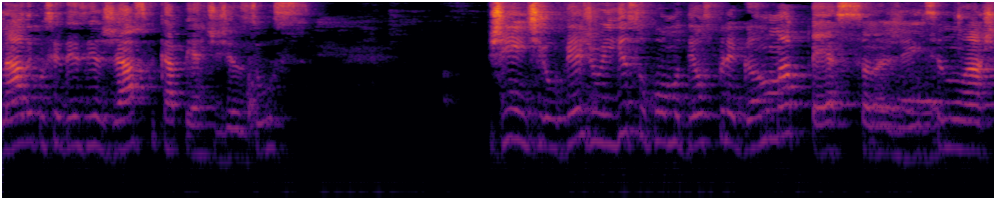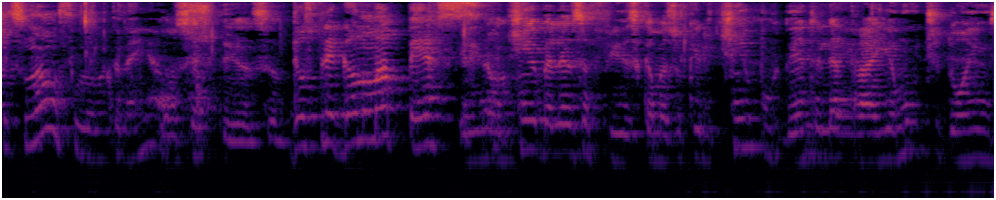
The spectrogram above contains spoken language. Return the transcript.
nada que você desejasse ficar perto de Jesus. Gente, eu vejo isso como Deus pregando uma peça na gente. Você não acha isso não, senhor? Eu nem Com acho. certeza. Deus pregando uma peça. Ele não tinha beleza física, mas o que ele tinha por dentro, ele atraía multidões.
